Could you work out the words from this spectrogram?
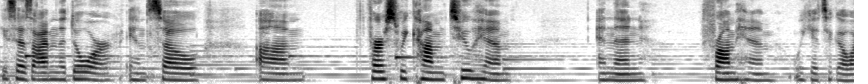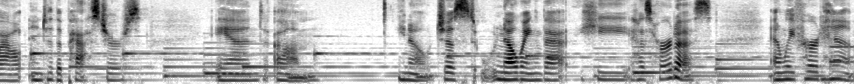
He says, I'm the door. And so um, first we come to Him, and then from Him we get to go out into the pastures. And, um, you know, just knowing that He has heard us and we've heard Him.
